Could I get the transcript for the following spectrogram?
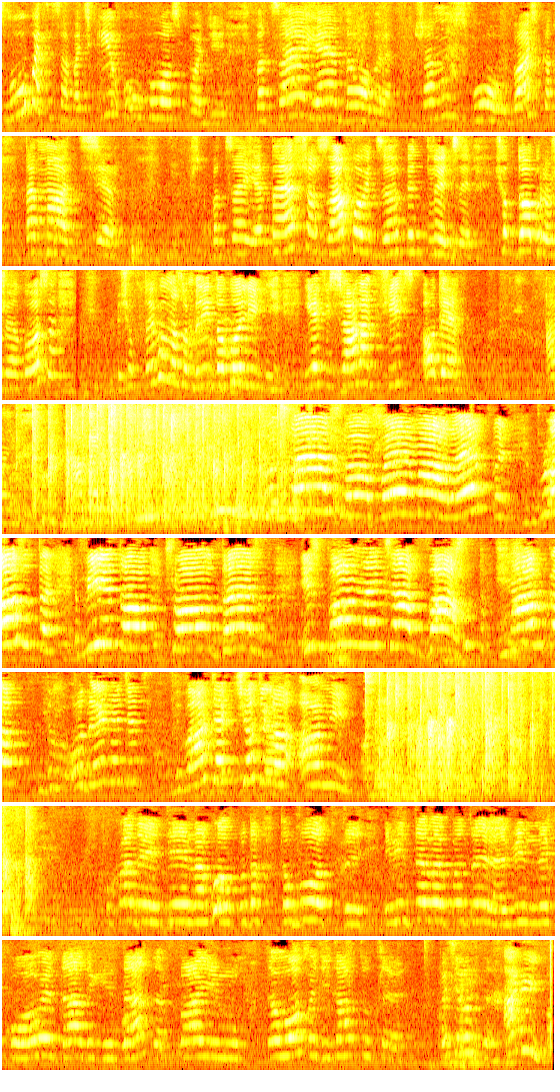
Слухайтеся батьків у Господі, бо це є добре. Шануй свого батька та матір. Бо це є перша заповідь з п'ятниці, щоб добре жилося, щоб ти був на землі довголітній. Є Фішана 6.1. Господа, того ти, і він тебе подає, він не ніколи даде гіда, запає йому, та Господі дав тут. Спасибо. Амінь.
